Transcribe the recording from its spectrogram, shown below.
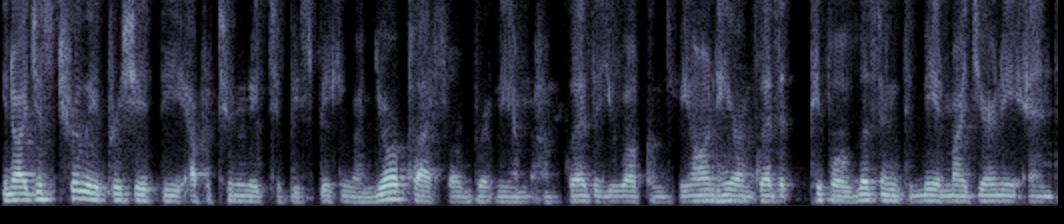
you know, I just truly appreciate the opportunity to be speaking on your platform, Brittany. I'm, I'm glad that you welcomed me on here. I'm glad that people are listening to me and my journey. And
